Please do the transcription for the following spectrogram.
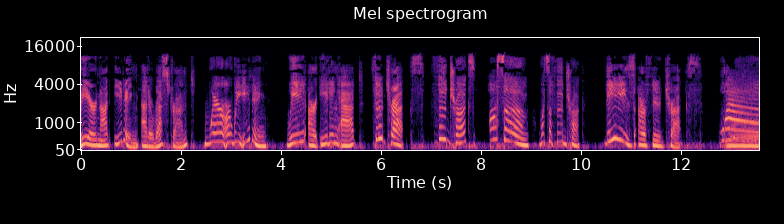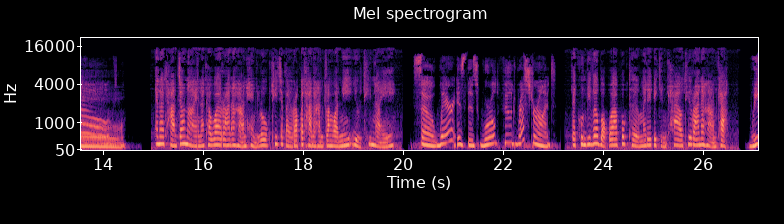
We are not eating at a restaurant Where are we eating We are eating at food trucks Food trucks Awesome What's a food truck These are food trucks Wow แอนนาถามเจ้านายนะคะว่าร้านอาหารแห่งโลกที่จะไปรับประทานอาหารกลางวันนี้อยู่ที่ไหน So where is this world food restaurant แต่คุณวิเวอร์บอกว่าพวกเธอไม่ได้ไปกินข้าวที่ร้านอาหารค่ะ We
